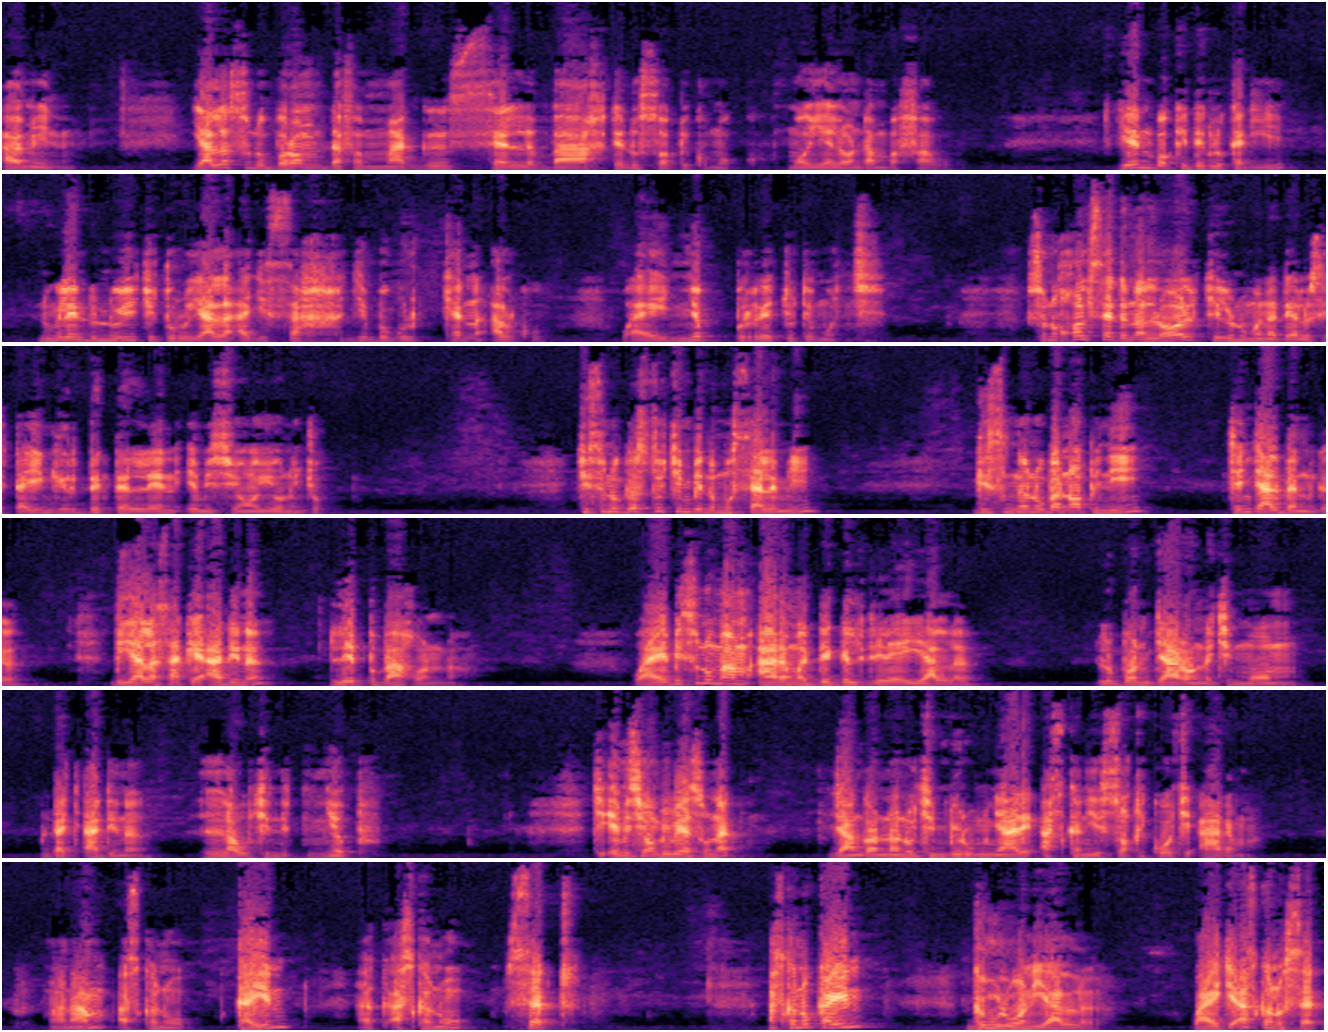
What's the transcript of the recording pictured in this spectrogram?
amin. Yàlla sunu borom dafa màgg sell baax te du soppiku mukk moo yelloo ndam ba faw. Yéen mbokki déglukat yi nu ngi leen di nuyu ci turu yàlla aji sax ji bëggul kenn alku waaye ñépp réccu te mucc sunu xol sedd na lool ci li nu mën a dellu si tey ngir dégtal leen émission yoonu njub. Ci sunu gëstu ci mbind mu sell mi gis nanu ba noppi nii ca njaalben ga bi yàlla sàkkee àddina lépp baaxoon na. Waaye bi sunu maam aadama déggal di lee yàlla lu bon jaaroon na ci moom daj àddina law ci nit ñépp. Ci émission bi weesu nag jàngoon nanu ci mbirum ñaari askan yi soqikoo ci aadama. Maanaam askanu kayin ak askanu set. Askanu kayin gëmul woon yàlla. Waaye ci askanu set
